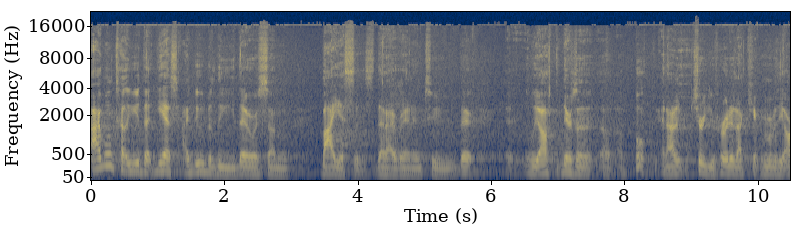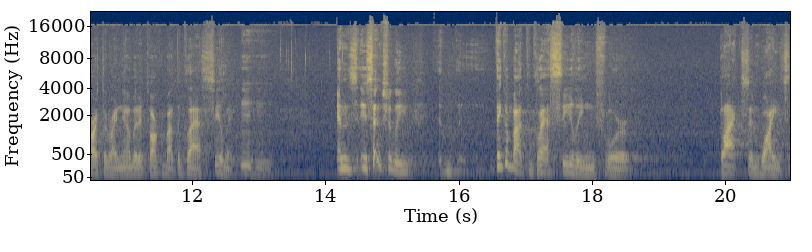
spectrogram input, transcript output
I will tell you that yes, I do believe there were some biases that I ran into. There, we often, there's a, a, a, book, and I'm sure you've heard it. I can't remember the author right now, but it talked about the glass ceiling. Mm-hmm. And essentially, think about the glass ceiling for blacks and whites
